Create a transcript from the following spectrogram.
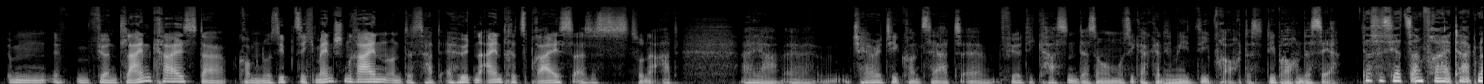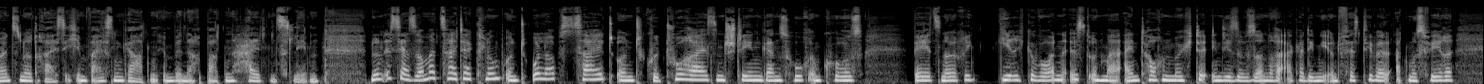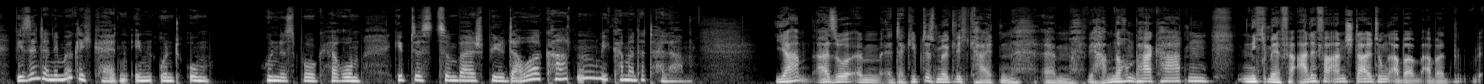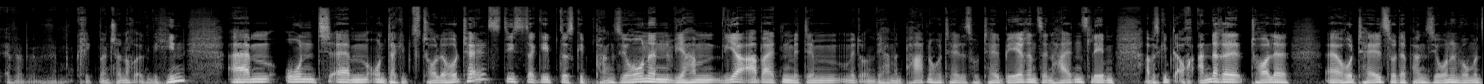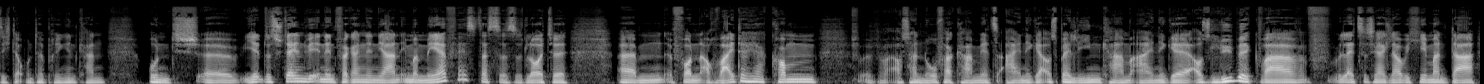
ähm, für einen kleinen Kreis. Da kommen nur 70 Menschen rein und das hat erhöhten Eintrittspreis. Also es ist so eine Art äh, ja, äh, Charity-Konzert äh, für die Kassen der Sommermusikakademie. Die braucht das, die brauchen das sehr. Das ist jetzt am Freitag 19.30 Uhr im Weißen Garten im benachbarten Haldensleben. Nun ist ja Sommerzeit der Klump und Urlaubszeit und Kulturreisen stehen ganz hoch im Kurs. Wer jetzt neugierig geworden ist und mal eintauchen möchte in diese besondere Akademie- und Festivalatmosphäre, wie sind denn die Möglichkeiten in und um Hundesburg herum? Gibt es zum Beispiel Dauerkarten? Wie kann man da teilhaben? Ja, also ähm, da gibt es Möglichkeiten. Ähm, wir haben noch ein paar Karten, nicht mehr für alle Veranstaltungen, aber aber äh, kriegt man schon noch irgendwie hin. Ähm, und ähm, und da gibt's tolle Hotels, die es da gibt. Es gibt Pensionen. Wir haben wir arbeiten mit dem mit und wir haben ein Partnerhotel, das Hotel Behrens in Haldensleben. Aber es gibt auch andere tolle äh, Hotels oder Pensionen, wo man sich da unterbringen kann. Und äh, das stellen wir in den vergangenen Jahren immer mehr fest, dass das Leute ähm, von auch weiterher kommen aus Hannover kamen jetzt einige, aus Berlin kamen einige, aus Lübeck war letztes Jahr, glaube ich, jemand da,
